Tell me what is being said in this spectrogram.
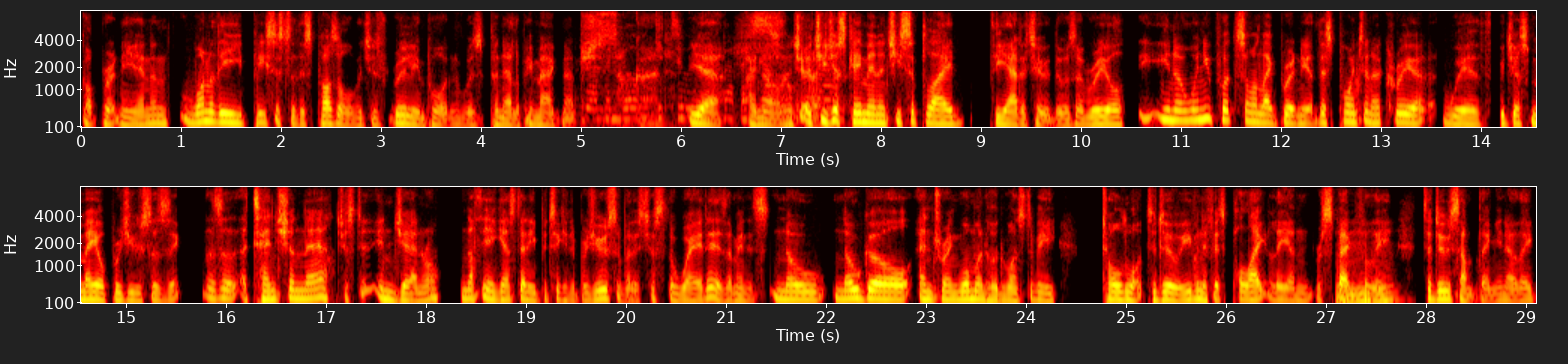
got Britney in. And one of the pieces to this puzzle, which is really important, was Penelope Magnet. She's so good. Yeah, I know. So And she, she just came in and she supplied the attitude. There was a real, you know, when you put someone like Britney at this point in her career with, with just male producers, it, there's a, a tension there, just in general. Nothing against any particular producer, but it's just the way it is. I mean, it's no no girl entering womanhood wants to be told what to do, even if it's politely and respectfully Mhm. to do something. You know, they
